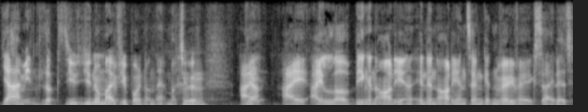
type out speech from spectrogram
Yeah, I mean, look, you you know my viewpoint on that, Mathieu. I Yeah. I I love being an audience in an audience and getting very very excited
